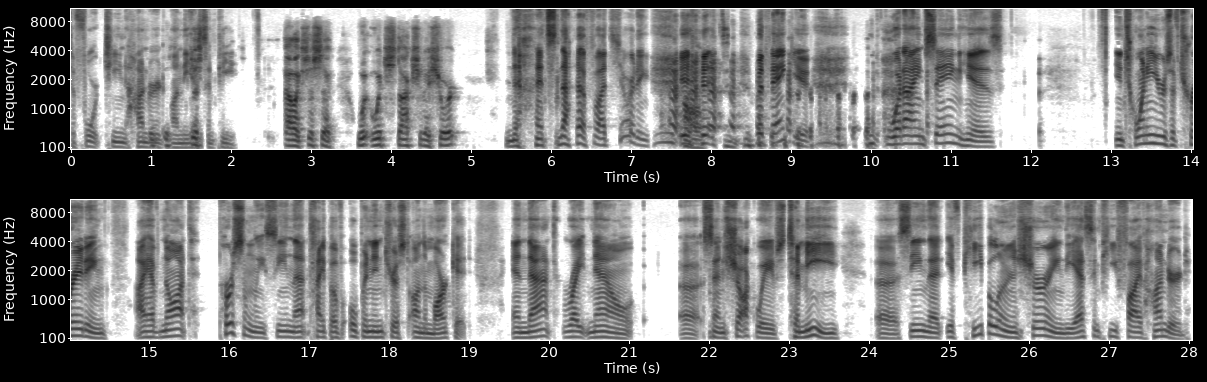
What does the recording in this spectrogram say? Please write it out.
to 1400 on the S&P. Alex, just a sec. Wh- which stock should I short? No, it's not about shorting. Oh. but thank you. what I'm saying is in 20 years of trading, I have not personally seen that type of open interest on the market. And that right now uh, send shockwaves to me, uh, seeing that if people are insuring the S&P 500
